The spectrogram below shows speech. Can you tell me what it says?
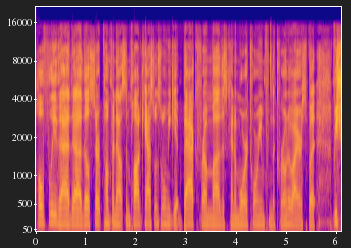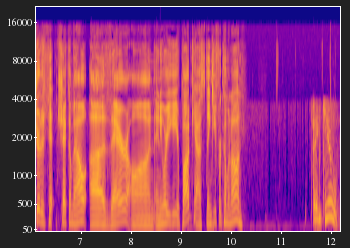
hopefully that uh, they'll start pumping out some podcasts once when we get back from uh, this kind of moratorium from the coronavirus. But be sure to t- check him out there on anywhere you get your podcast. Thank you for coming on. Thank you.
